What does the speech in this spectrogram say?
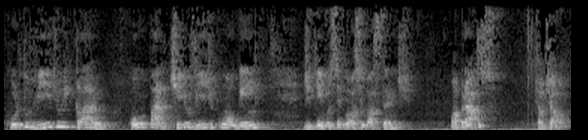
curta o vídeo e, claro, compartilhe o vídeo com alguém de quem você goste bastante. Um abraço. Tchau, tchau.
